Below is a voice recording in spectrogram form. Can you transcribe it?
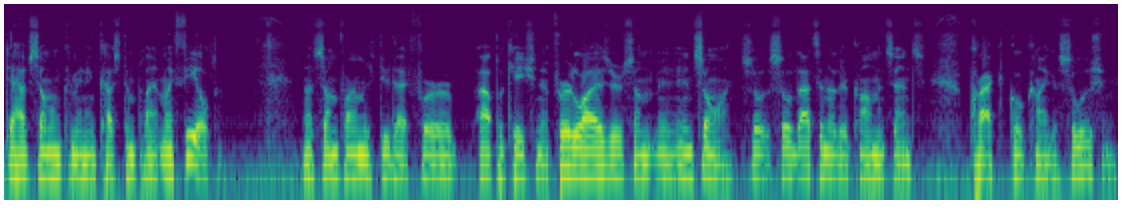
to have someone come in and custom plant my field. Uh, some farmers do that for application of fertilizer, some and so on. So, so that's another common sense, practical kind of solution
